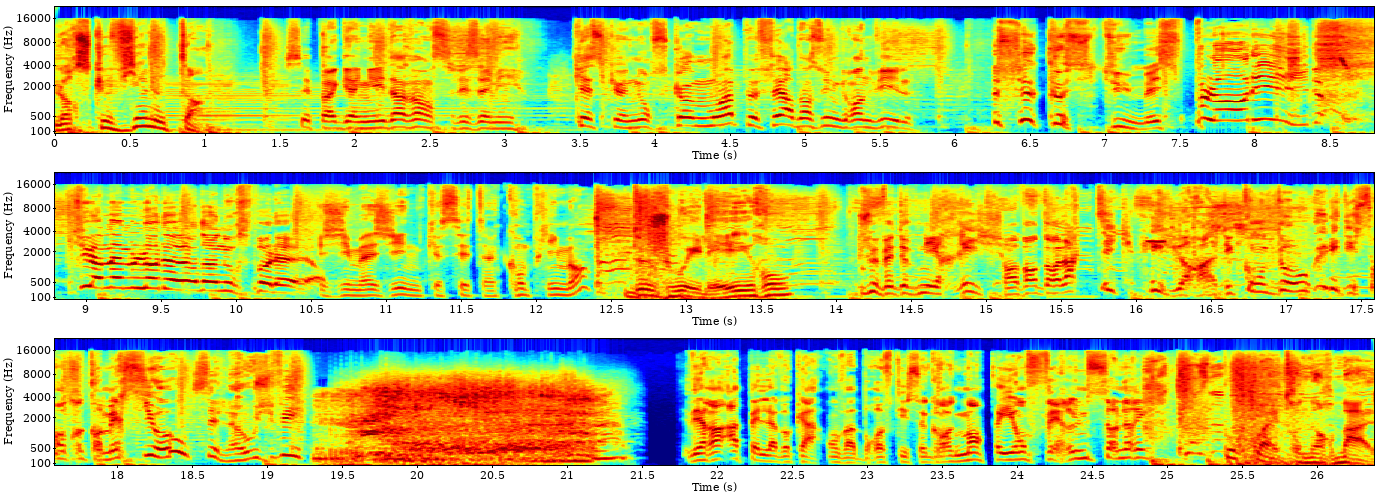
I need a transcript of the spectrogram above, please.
Lorsque vient le temps C'est pas gagné d'avance, les amis. Qu'est-ce qu'un ours comme moi peut faire dans une grande ville? Ce costume est splendide. Tu as même l'odeur d'un ours polaire. J'imagine que c'est un compliment. De jouer les héros. Je vais devenir riche en vendant l'Arctique. Il y aura des condos et des centres commerciaux. C'est là où je vis. Vera, appelle l'avocat. On va breveter ce grognement et en faire une sonnerie. Pourquoi être normal?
